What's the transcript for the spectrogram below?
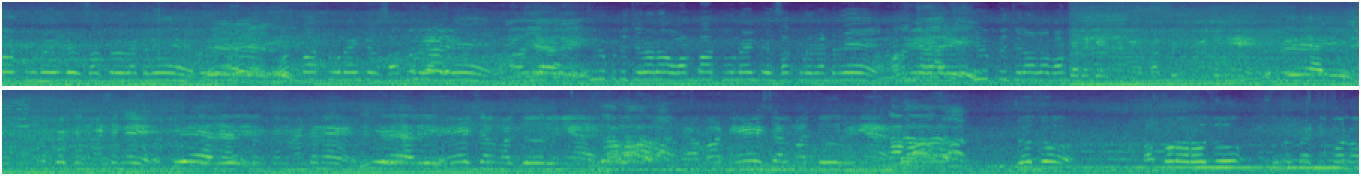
బార్ టూ నైన్టీన్ సత్తులు వెంటనే. తిరుపతి జిల్లాలో వన్ బార్ టూ నైన్టీన్ సత్తులు వెంటనే. తిరుపతి జిల్లాలో వన్ వెంటనే. వెంటనే మజ్దూర్ యూనియన్ మజ్దూర్ యూనియన్ ఈరోజు పదమూడవ రోజు సూర్యుపేట డిపోలో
